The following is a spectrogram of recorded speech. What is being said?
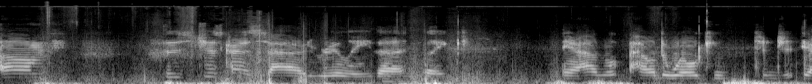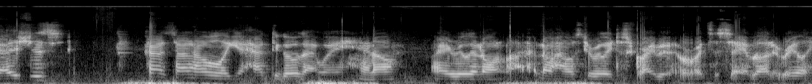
Um, it's just kind of sad, really, that like, yeah, how how the world can, can yeah, it's just kind of sad how like it had to go that way. You know, I really don't know how else to really describe it or what to say about it. Really.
